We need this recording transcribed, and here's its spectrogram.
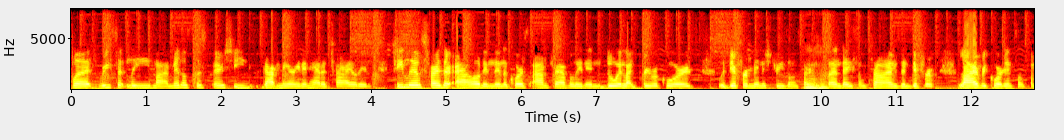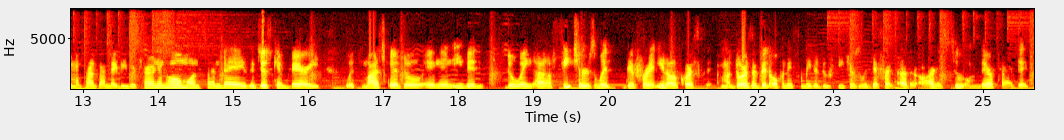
but recently my middle sister she got married and had a child, and she lives further out. And then of course I'm traveling and doing like pre-records with different ministries on certain mm-hmm. Sundays sometimes and different live recordings. So sometimes I may be returning home on Sundays. It just can vary with my schedule and then even doing uh, features with different, you know, of course, my doors have been opening for me to do features with different other artists too on their projects.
